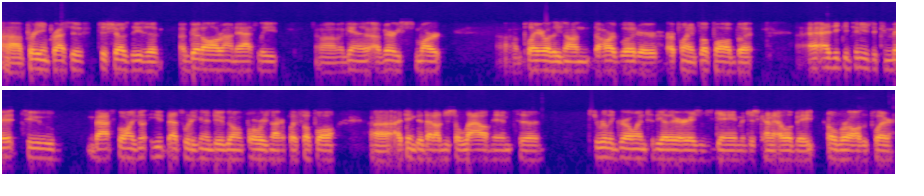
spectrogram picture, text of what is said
uh, pretty impressive. Just shows that he's a, a good all-around athlete. Um, again, a, a very smart um, player, whether he's on the hardwood or, or playing football. But as he continues to commit to basketball, he, that's what he's going to do going forward. He's not going to play football. Uh, I think that that'll just allow him to to really grow into the other areas of his game and just kind of elevate overall as a player.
